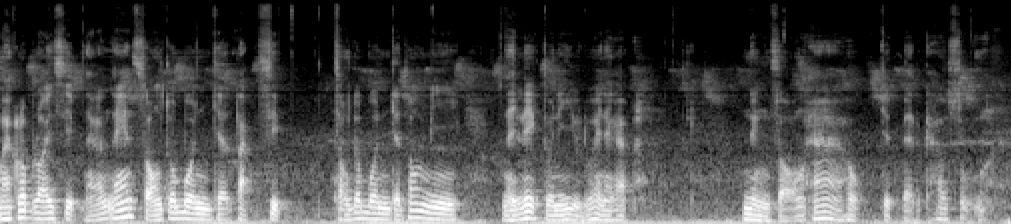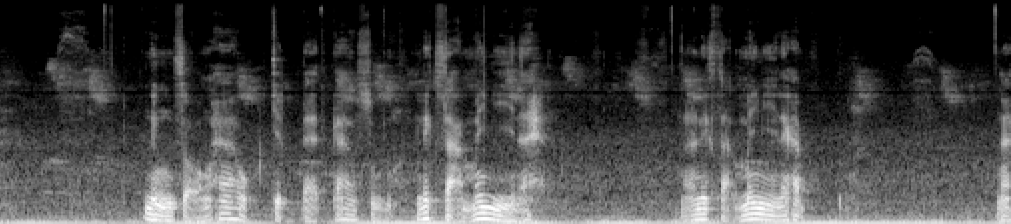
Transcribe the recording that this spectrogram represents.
มาครบร้อยสิบนะครับนั้นสองตัวบนจะหลักสิบสองตัวบนจะต้องมีในเลขตัวนี้อยู่ด้วยนะครับหนึ่งสองห้าหกเจ็ดแปดเก้าศูนย์หนึ่งสองห้าหกเจ็ดแปดเก้าศูนย์เลขสามไม่มีนะ นะเลขสามไม่มีนะครับนะ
